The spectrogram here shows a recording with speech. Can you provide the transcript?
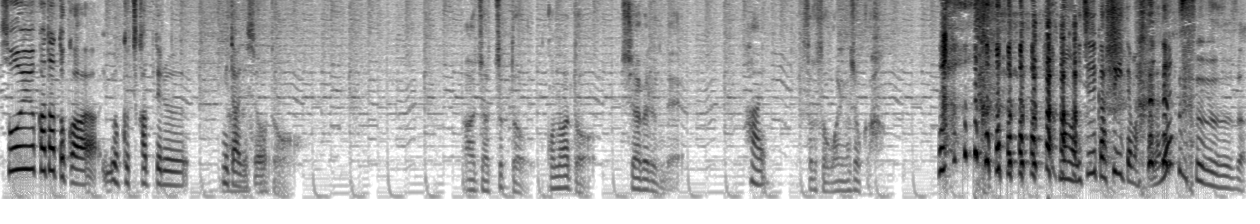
そういう方とかよく使ってるみたいですよ。あじゃあちょっとこの後調べるんではい。そろそろ終わりましょうかまあまあ1時間過ぎてますからね。そうそうそうそう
